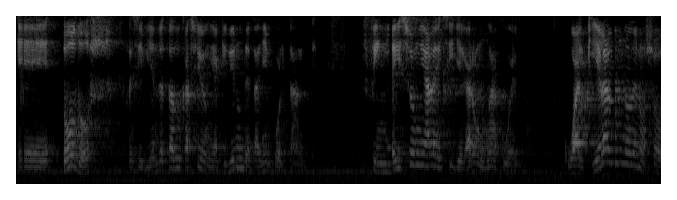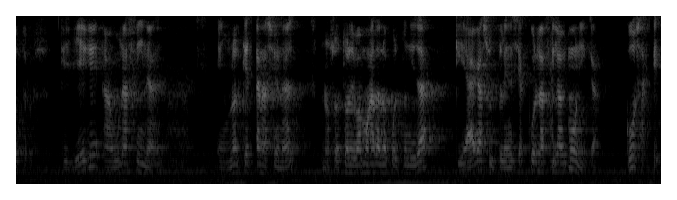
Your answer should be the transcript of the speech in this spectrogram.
eh, todos recibiendo esta educación, y aquí viene un detalle importante. Finlayson y Alexi llegaron a un acuerdo. Cualquier alumno de nosotros que llegue a una final en una orquesta nacional, nosotros le vamos a dar la oportunidad que haga suplencias con la filarmónica, cosas que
